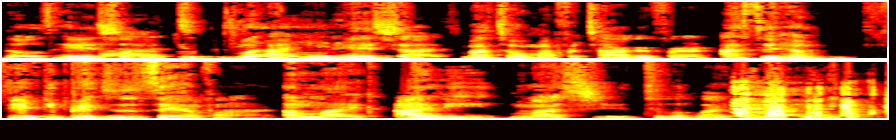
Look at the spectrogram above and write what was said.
those headshots, no, but I need headshots. I told my photographer, I sent him 50 pictures of Sam Fine. I'm like, I need my shoot to look like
